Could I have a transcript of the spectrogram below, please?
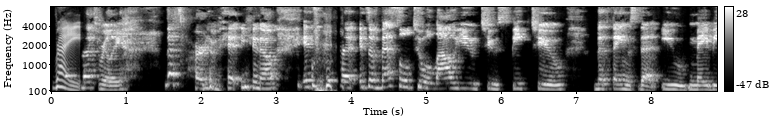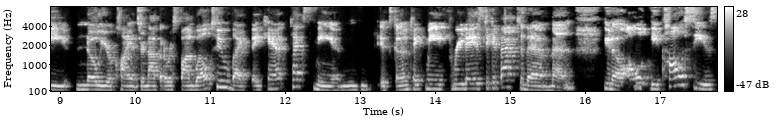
Right. that's really that's part of it. You know, it's it's a, it's a vessel to allow you to speak to the things that you maybe know your clients are not going to respond well to. Like they can't text me, and it's going to take me three days to get back to them, and you know all of the policies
